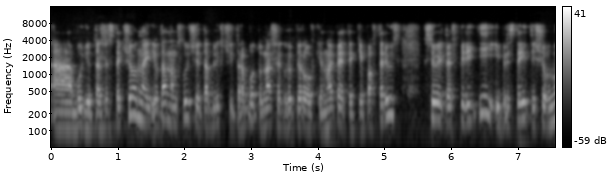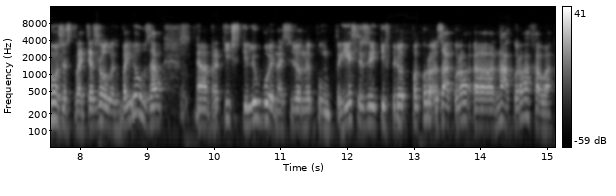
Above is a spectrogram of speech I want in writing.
э, будет ожесточенный, и в данном случае это облегчит работу нашей группировки. Но опять-таки повторюсь, все это впереди, и предстоит еще множество тяжелых боев за э, практически любой населенный пункт. Если же идти вперед по за Кура, на Курахово,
